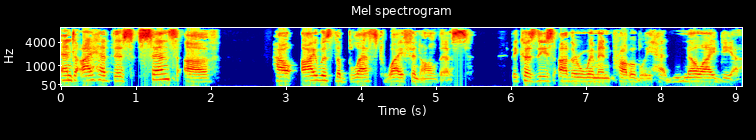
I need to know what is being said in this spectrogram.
And I had this sense of how I was the blessed wife in all this because these other women probably had no idea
